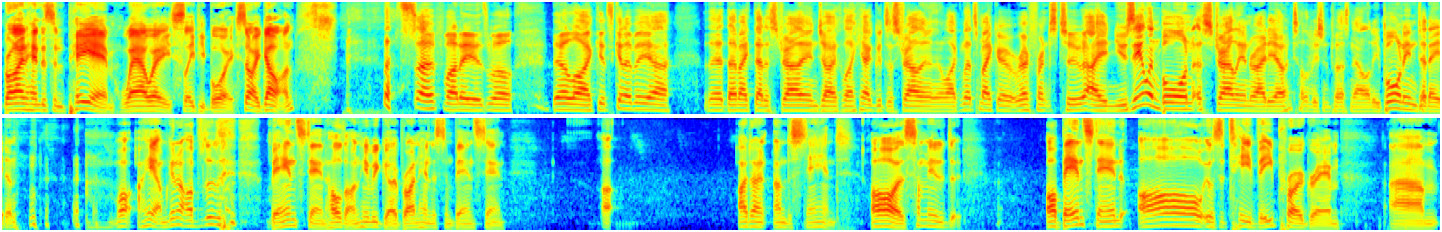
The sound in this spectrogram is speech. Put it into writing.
Brian Henderson, PM. Wowee, sleepy boy. Sorry, go on. That's so funny as well. They're like, it's going to be a. They, they make that Australian joke, like, how good's Australia? And they're like, let's make a reference to a New Zealand born Australian radio and television personality born in Dunedin. Well, hey, I'm gonna I've, bandstand. Hold on, here we go. Brian Henderson bandstand. Uh, I don't understand. Oh, it's something to do. Oh, bandstand. Oh, it was a TV program um,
